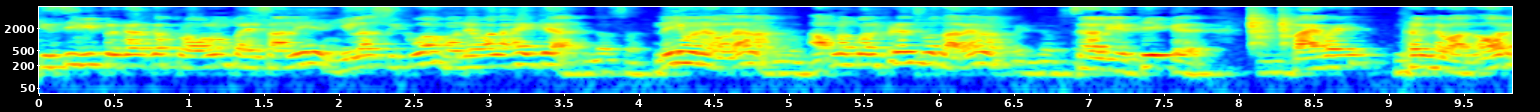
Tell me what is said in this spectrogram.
किसी भी प्रकार का प्रॉब्लम परेशानी गिला शिकवा होने वाला है क्या? नहीं होने वाला है ना? अपना कॉन्फिडेंस बता रहे हैं ना? चलिए ठीक है। बाय बाय, धन्यवाद। और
